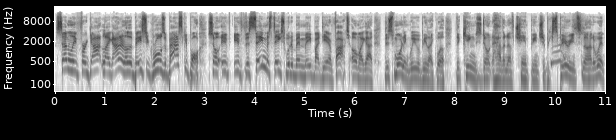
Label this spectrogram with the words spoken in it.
suddenly forgot, like I don't know, the basic rules of basketball. So if if the same mistakes would have been made by De'Aaron Fox, oh my God, this morning we would be like, well, the Kings don't have enough championship experience yes. to know how to win.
